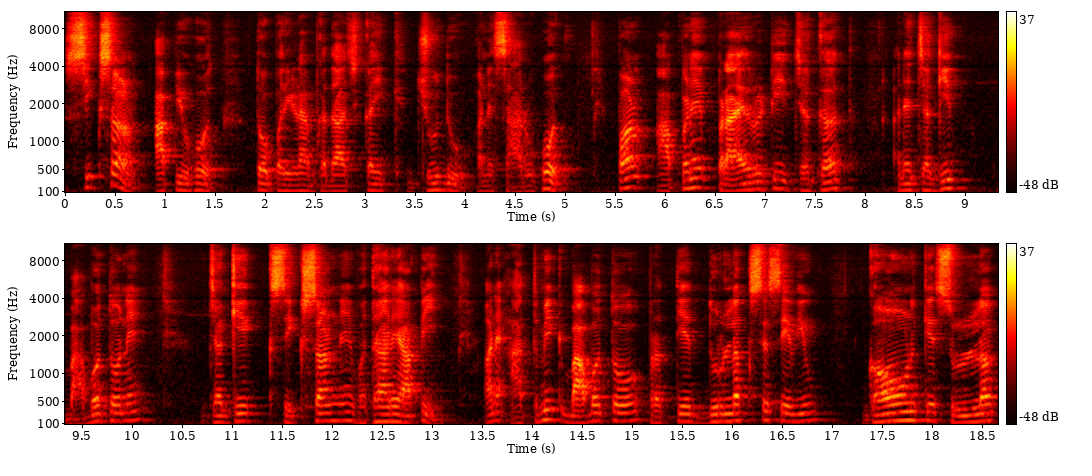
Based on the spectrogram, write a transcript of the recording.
શિક્ષણ આપ્યું હોત તો પરિણામ કદાચ કંઈક જુદું અને સારું હોત. પણ આપણે પ્રાયોરિટી જગત અને જગીત બાબતોને જગીક શિક્ષણને વધારે આપી અને આત્મિક બાબતો પ્રત્યે દુર્લક્ષ સેવ્યું, ગૌણ કે સુલ્લક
